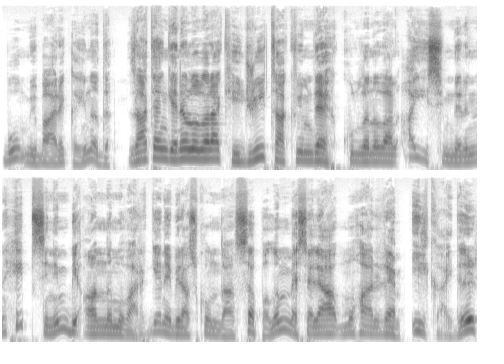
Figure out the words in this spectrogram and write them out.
bu mübarek ayın adı. Zaten genel olarak hicri takvimde kullanılan ay isimlerinin hepsinin bir anlamı var. Gene biraz konudan sapalım. Mesela Muharrem ilk aydır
